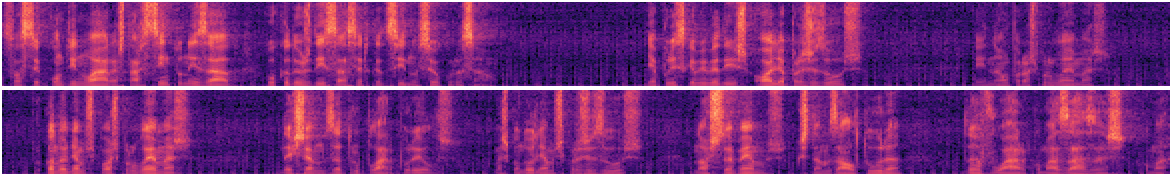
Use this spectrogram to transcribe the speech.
Se você continuar a estar sintonizado com o que Deus disse acerca de si no seu coração. E é por isso que a Bíblia diz: olha para Jesus e não para os problemas. Porque quando olhamos para os problemas, deixamos-nos atropelar por eles. Mas quando olhamos para Jesus, nós sabemos que estamos à altura de voar como as asas, como a,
